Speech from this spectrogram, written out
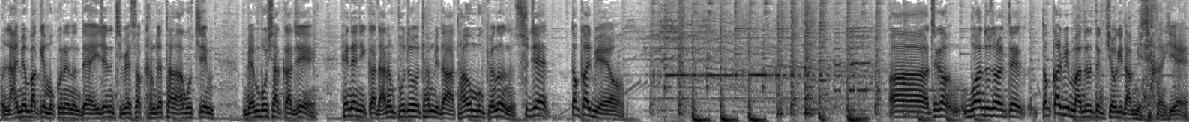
라면밖에 못 꺼냈는데 이제는 집에서 감자탕, 아구찜, 멘보샤까지 해내니까 나름 뿌듯합니다. 다음 목표는 수제 떡갈비예요. 아, 제가 무한도전할 때 떡갈비 만들었던 기억이 납니다. 예.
